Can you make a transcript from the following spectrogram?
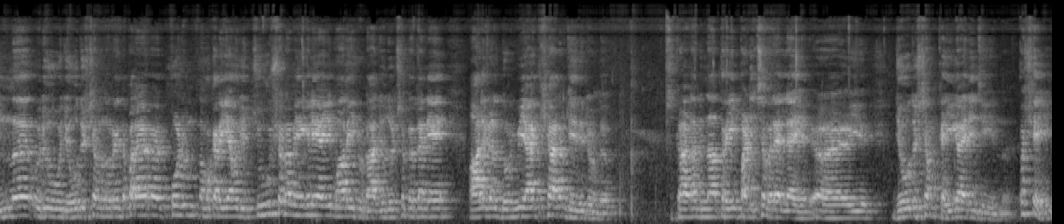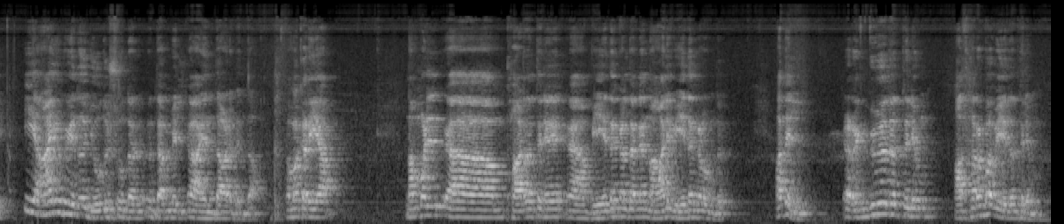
ഇന്ന് ഒരു ജ്യോതിഷം എന്ന് പറയുന്നത് പല എപ്പോഴും നമുക്കറിയാം ഒരു ചൂഷണ മേഖലയായി മാറിയിട്ടുണ്ട്. ആ ജ്യോതിഷത്തെ തന്നെ ആളുകൾ ദുർവ്യാഖ്യാനം ചെയ്തിട്ടുണ്ട്. കാരണം ഇന്ന് അത്രയും പഠിച്ചവരല്ല ഈ ജ്യോതിഷം കൈകാര്യം ചെയ്യുന്നത്. പക്ഷേ ഈ ആയുർവേദവും ജ്യോതിഷവും തമ്മിൽ- എന്താണ് ബന്ധം? നമുക്കറിയാം നമ്മൾ ഭാരതത്തിന് വേദങ്ങൾ തന്നെ നാല് വേദങ്ങളുണ്ട്. അതിൽ ഋഗ്വേദത്തിലും അഥർവവേദത്തിലും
